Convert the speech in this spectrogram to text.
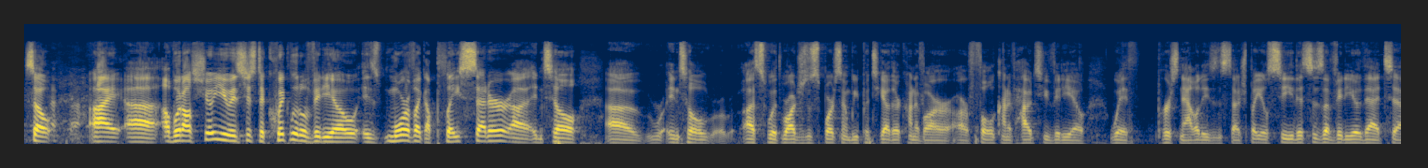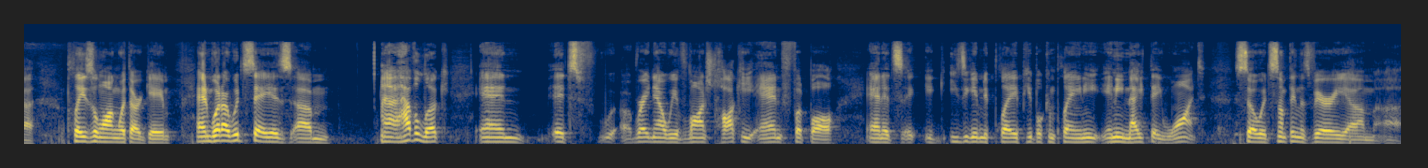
So, I, uh, what I'll show you is just a quick little video. is more of like a place setter uh, until uh, until us with Rogers and Sportsnet we put together kind of our, our full kind of how-to video with personalities and such. But you'll see this is a video that uh, plays along with our game. And what I would say is um, uh, have a look and it's right now we've launched hockey and football and it's an easy game to play. People can play any, any night they want. So it's something that's very, um, uh,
